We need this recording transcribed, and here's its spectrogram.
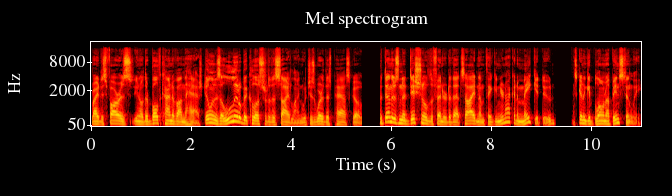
right? As far as, you know, they're both kind of on the hash. Dillon is a little bit closer to the sideline, which is where this pass goes. But then there's an additional defender to that side, and I'm thinking, you're not going to make it, dude. It's going to get blown up instantly.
